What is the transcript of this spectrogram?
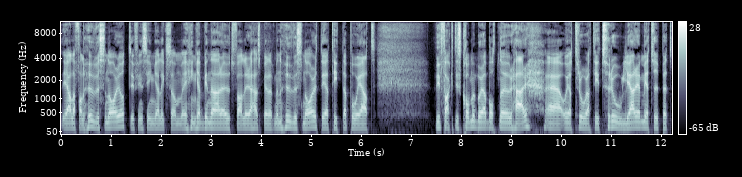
det är i alla fall huvudscenariot. Det finns inga, liksom, inga binära utfall i det här spelet, men huvudscenariot det jag tittar på är att vi faktiskt kommer börja bottna ur här eh, och jag tror att det är troligare med typ ett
